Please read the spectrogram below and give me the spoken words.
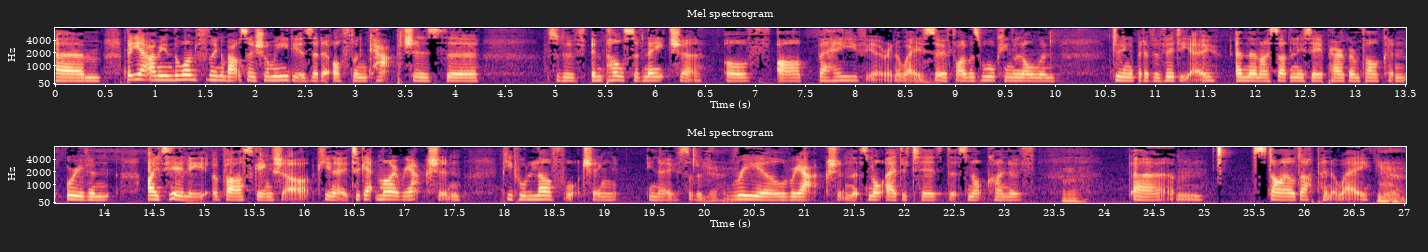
Um, but yeah, I mean the wonderful thing about social media is that it often captures the sort of impulsive nature of our behaviour in a way. So if I was walking along and doing a bit of a video and then I suddenly see a peregrine falcon or even ideally a basking shark, you know, to get my reaction, people love watching, you know, sort of Yeah, yeah. real reaction that's not edited, that's not kind of um, styled up in a way. Yeah.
